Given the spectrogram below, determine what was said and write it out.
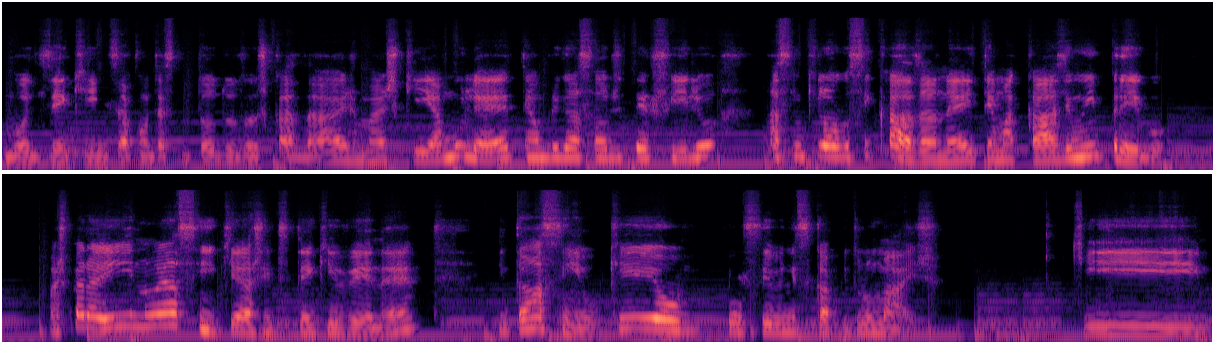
não vou dizer que isso acontece com todos os casais, mas que a mulher tem a obrigação de ter filho assim que logo se casa, né? E tem uma casa e um emprego. Mas espera aí, não é assim que a gente tem que ver, né? Então, assim, o que eu percebo nesse capítulo mais, que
